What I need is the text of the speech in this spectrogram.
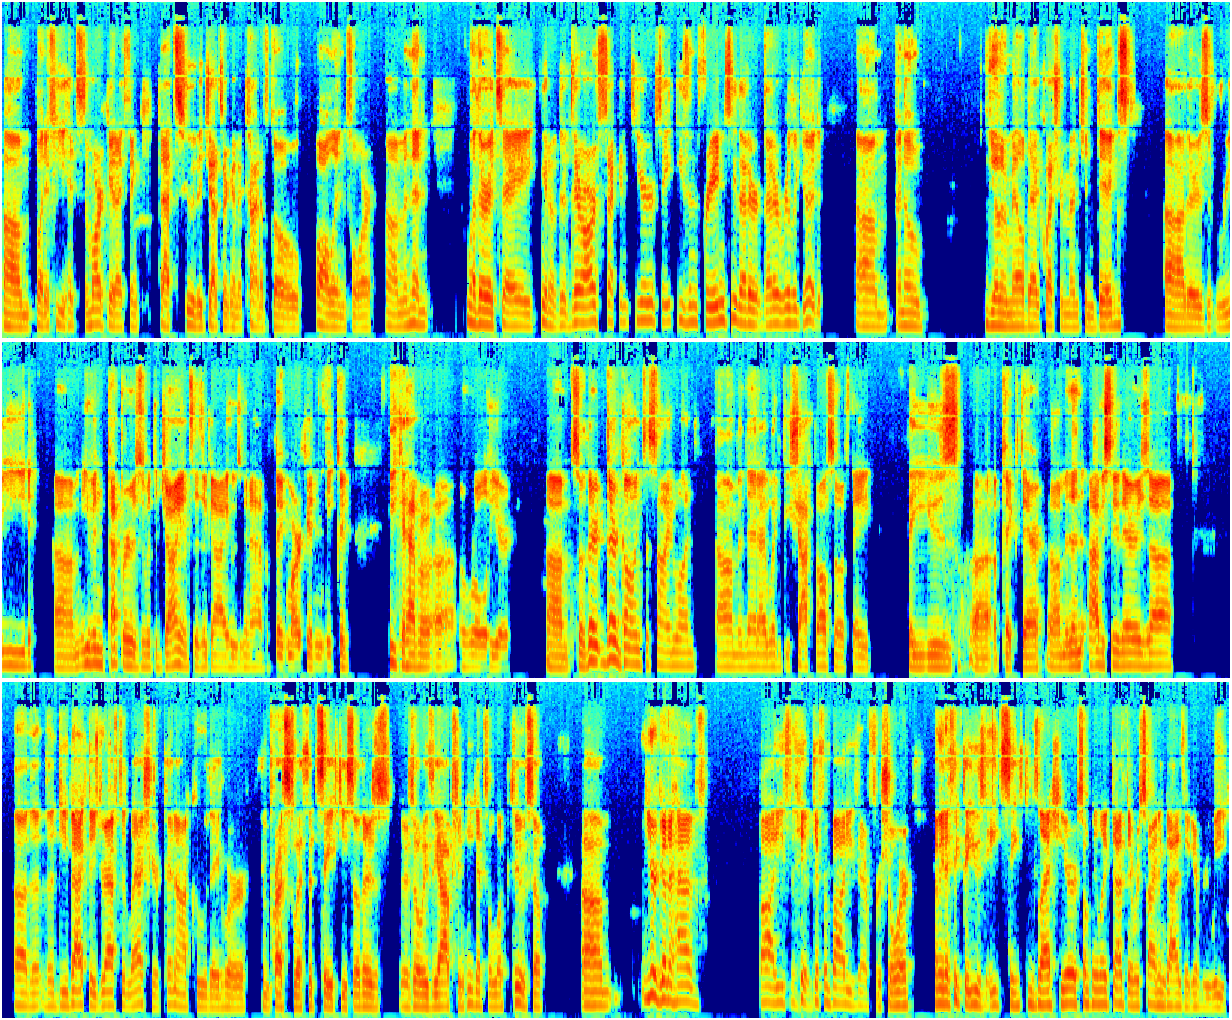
Um, but if he hits the market, I think that's who the Jets are going to kind of go all in for. Um, and then whether it's a, you know, the, there are second tier safeties in free agency that are that are really good. Um, I know the other mailbag question mentioned Diggs. Uh, there's Reed. Um, even Peppers with the Giants is a guy who's going to have a big market, and he could he could have a, a, a role here. Um, so they're they're going to sign one, um, and then I wouldn't be shocked also if they they use uh, a pick there. Um, and then obviously there is uh, uh, the the D back they drafted last year, Pinnock, who they were impressed with at safety. So there's there's always the option he gets a look too. So um, you're gonna have bodies, different bodies there for sure. I mean, I think they used eight safeties last year or something like that. They were signing guys like every week.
